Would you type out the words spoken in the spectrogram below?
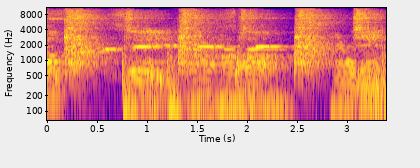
4 3 2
